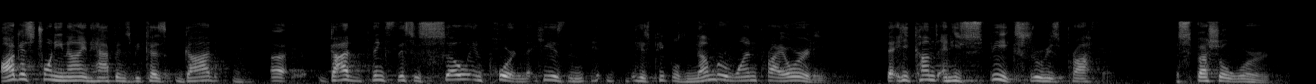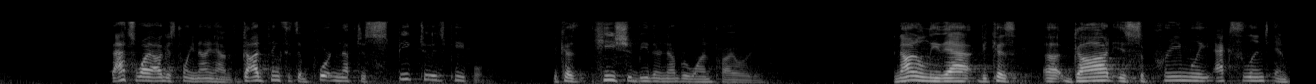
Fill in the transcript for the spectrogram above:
August 29 happens because God uh, God thinks this is so important that He is the, His people's number one priority that He comes and He speaks through His prophet, a special word. That's why August 29 happens. God thinks it's important enough to speak to His people because He should be their number one priority. Not only that, because uh, God is supremely excellent and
